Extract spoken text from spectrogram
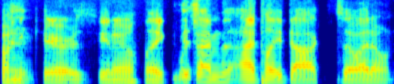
fucking cares, you know? Like, which This- I'm, I play docked, so I don't,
